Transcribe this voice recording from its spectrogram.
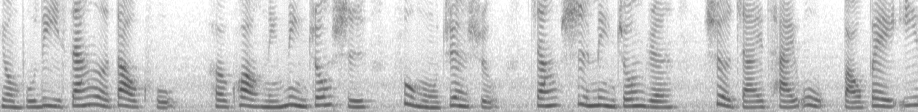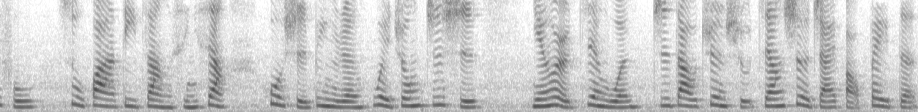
永不历三恶道苦，何况临命终时，父母眷属将视命中人设宅财物、宝贝衣服、塑化地藏形象，或使病人未终之时，眼耳见闻，知道眷属将设宅宝贝等，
